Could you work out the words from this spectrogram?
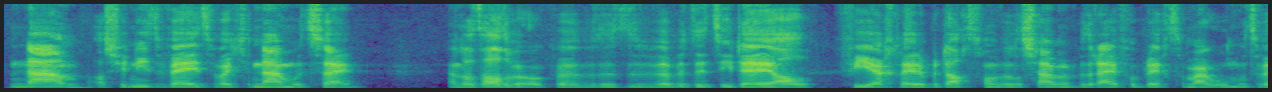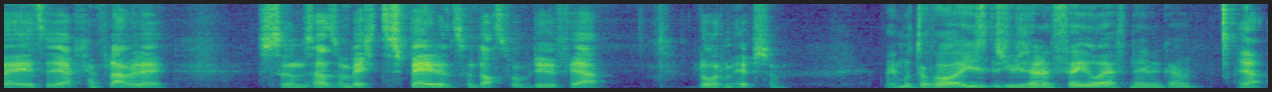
naam als je niet weet wat je naam moet zijn. En dat hadden we ook. We, we, we hebben dit idee al vier jaar geleden bedacht. Van we willen samen een bedrijf oprichten, maar hoe moeten we heten? Ja, geen flauw idee. Dus toen zaten we een beetje te spelen. En toen dachten we op duur van ja, Lorem Ipsum. Maar je moet toch wel... Jullie zijn een VOF, neem ik aan? Ja.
